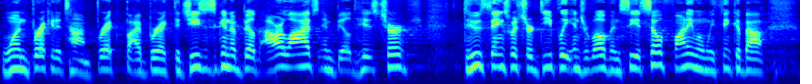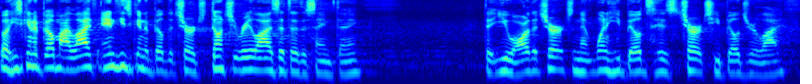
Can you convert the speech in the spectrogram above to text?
one brick at a time, brick by brick. That Jesus is going to build our lives and build his church do things which are deeply interwoven. See, it's so funny when we think about, well, he's going to build my life and he's going to build the church. Don't you realize that they're the same thing? That you are the church and that when he builds his church, he builds your life.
